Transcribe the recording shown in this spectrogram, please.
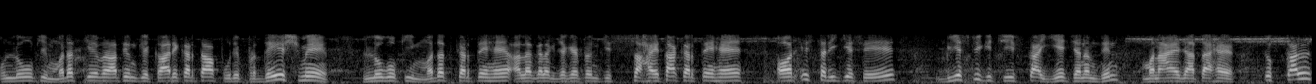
उन लोगों की मदद के लिए मनाती हैं, उनके कार्यकर्ता पूरे प्रदेश में लोगों की मदद करते हैं अलग अलग जगह पर उनकी सहायता करते हैं। और इस तरीके से बीएसपी की चीफ का ये जन्मदिन मनाया जाता है। तो कल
